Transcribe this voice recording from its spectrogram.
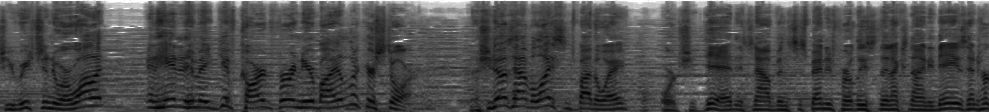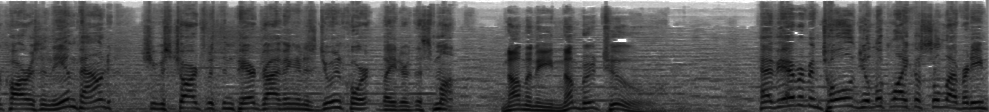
she reached into her wallet and handed him a gift card for a nearby liquor store. Now, she does have a license, by the way, or she did. It's now been suspended for at least the next 90 days, and her car is in the impound. She was charged with impaired driving and is due in court later this month. Nominee number two. Have you ever been told you look like a celebrity?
